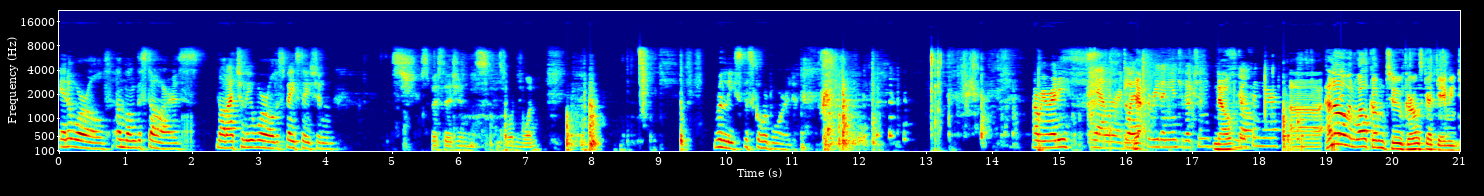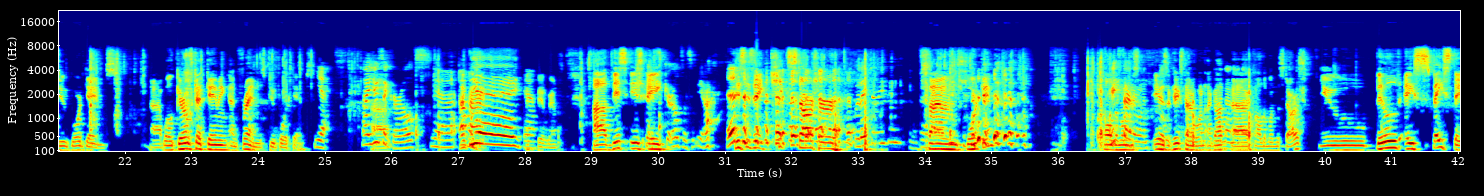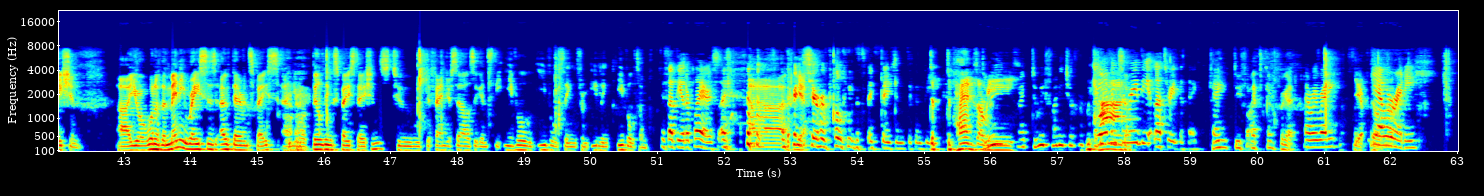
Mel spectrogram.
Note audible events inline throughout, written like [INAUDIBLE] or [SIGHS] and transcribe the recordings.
in a world among the stars. Not actually a world, a space station. Space stations is more than one. Release the scoreboard. Are we ready? Yeah, we're ready. Do I Yeah. have to read any introduction No. stuff in here? Uh, hello and welcome to Girls Get Gaming Do Board Games. Uh, well, Girls Get Gaming and Friends do board games. Yes. I use Uh, it, girls. Yeah. Uh-huh. Yay! Yeah. Uh, this is a [LAUGHS] girls as we are. this is a Kickstarter [LAUGHS] Were they the reason? found board game. [LAUGHS] Called Among Kickstarter the- one. It is a Kickstarter one. I got No, no, no, uh, called Among the Stars. You build a space station. Uh, you are one of the many races out there in space, and you are building space stations to defend yourselves against the evil, evil thing from Evil- Evilton. Is that the other players? [LAUGHS] Uh, I'm pretty yeah. sure we're building the space stations to compete. D- depends. Are Do we? we, like, do we fight each other? we Do you want me can. to read the? Let's read the thing. Do we, do we, I kind of forget. Are we ready? Yep. Yeah, we're ready.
